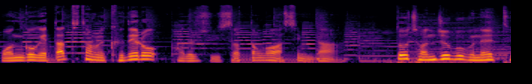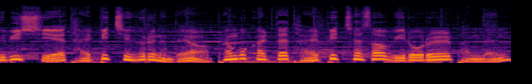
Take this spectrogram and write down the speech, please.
원곡의 따뜻함을 그대로 받을 수 있었던 것 같습니다. 또 전주 부분에 드뷔시의 달빛이 흐르는데요. 편곡할 때 달빛에서 위로를 받는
